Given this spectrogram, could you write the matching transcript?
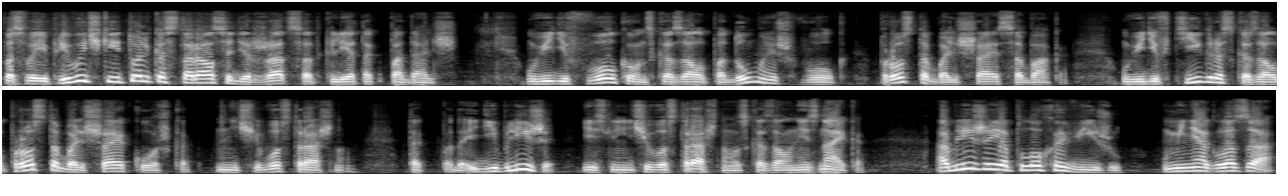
по своей привычке и только старался держаться от клеток подальше. Увидев волка, он сказал, подумаешь, волк, просто большая собака. Увидев тигра, сказал, просто большая кошка, ничего страшного. Так подойди ближе, если ничего страшного, сказал Незнайка. А ближе я плохо вижу, у меня глаза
